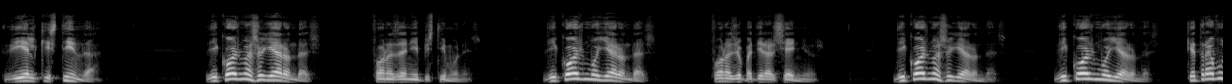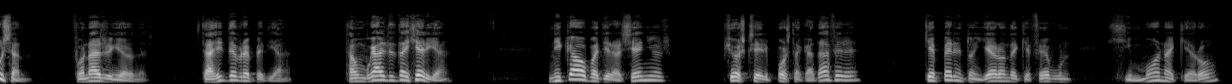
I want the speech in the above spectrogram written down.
διελκυστίνδα. «Δικός μας ο γέροντας», φώναζαν οι επιστήμονες. «Δικός μου ο γέροντας», φώναζε ο πατήρ Αρσένιος. «Δικός μας ο γέροντας, δικός μου ο γέροντας». Και τραβούσαν, φωνάζει ο γέροντας. «Σταθείτε βρε παιδιά, θα μου βγάλετε τα χέρια». Νικά ο πατήρ Αρσένιος, ποιος ξέρει πώς τα κατάφερε και παίρνει τον γέροντα και φεύγουν χειμώνα καιρό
